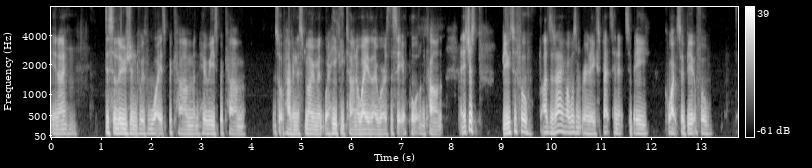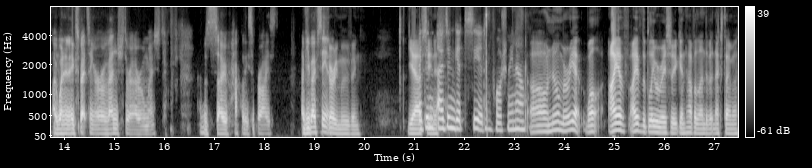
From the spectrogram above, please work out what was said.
You know, Mhm. Disillusioned with what it's become and who he's become, and sort of having this moment where he can turn away though, whereas the city of Portland can't. And it's just beautiful. I don't know. I wasn't really expecting it to be quite so beautiful. I went in expecting a revenge thriller almost. I was so happily surprised. Have you both seen it? Very moving. Yeah, I I've seen didn't. it. I didn't get to see it, unfortunately. No. Oh no, Maria. Well, I have I have the Blu-ray, so you can have a lend of it next time I,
